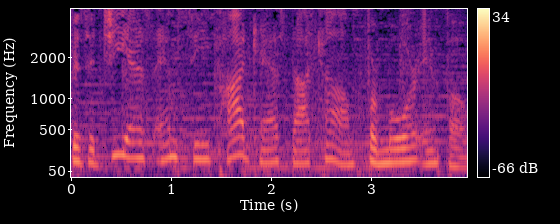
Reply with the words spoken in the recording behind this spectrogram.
Visit GSMCpodcast.com for more info.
